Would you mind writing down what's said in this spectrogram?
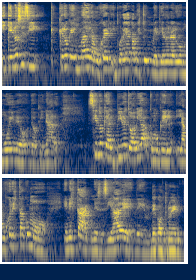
Y que no sé si, creo que es más de la mujer, y por ahí acá me estoy metiendo en algo muy de, de opinar, siento que al pibe todavía como que la mujer está como en esta necesidad de... de, De construir.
